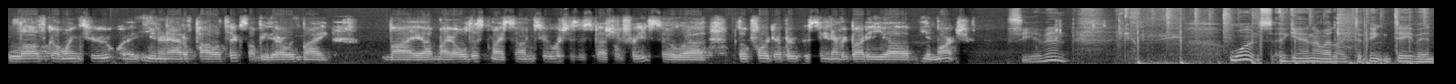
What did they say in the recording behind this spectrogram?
love going to, uh, in and out of politics. I'll be there with my my uh, my oldest, my son too, which is a special treat. So uh, look forward to every, seeing everybody uh, in March. See you then. Once again, I would like to thank David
